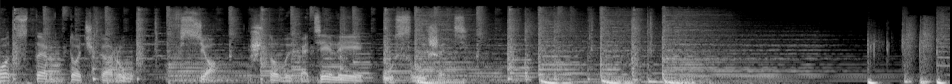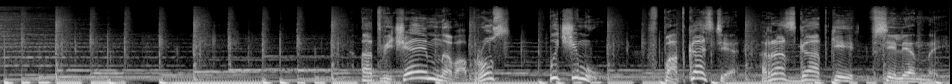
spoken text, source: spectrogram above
podster.ru. Все, что вы хотели услышать. Отвечаем на вопрос «Почему?» в подкасте «Разгадки Вселенной».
